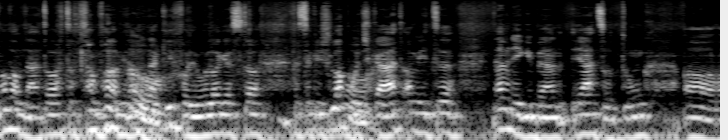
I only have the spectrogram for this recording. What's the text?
magamnál tartottam valami oh. kifolyólag ezt a, ezt a kis lapocskát, amit ö, nemrégiben játszottunk a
